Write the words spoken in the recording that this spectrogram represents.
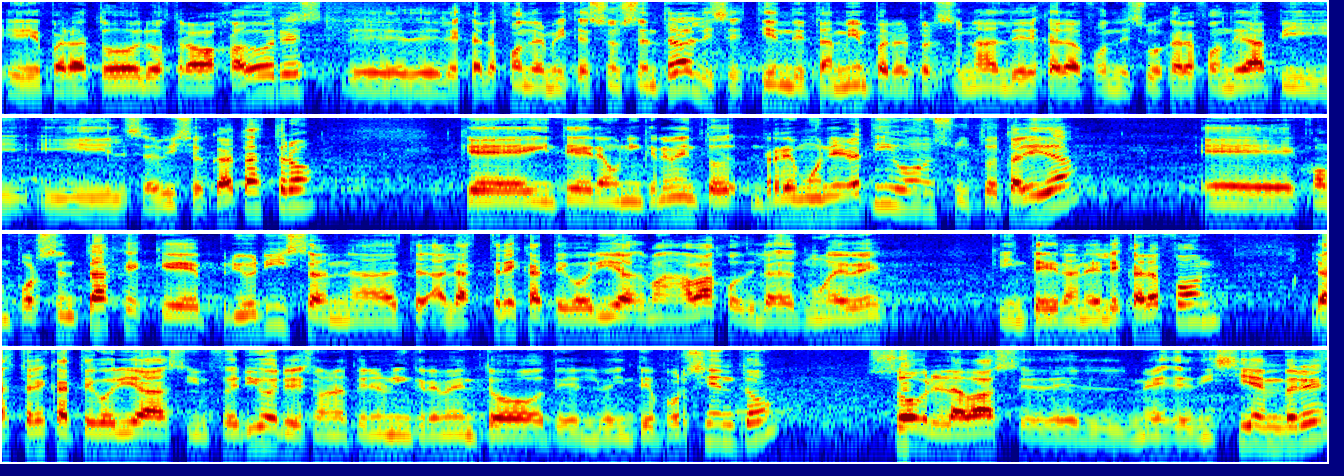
eh, para todos los trabajadores del escalafón de Administración Central y se extiende también para el personal del escalafón de su escalafón de API y, el servicio de catastro, que integra un incremento remunerativo en su totalidad, eh, con porcentajes que priorizan a, a, las tres categorías más abajo de las nueve que integran el escalafón. Las tres categorías inferiores van a tener un incremento del 20% sobre la base del mes de diciembre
